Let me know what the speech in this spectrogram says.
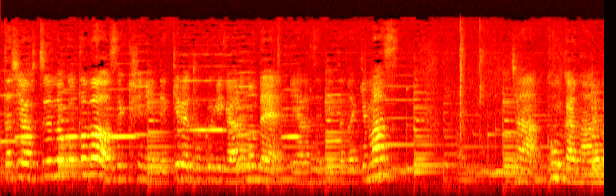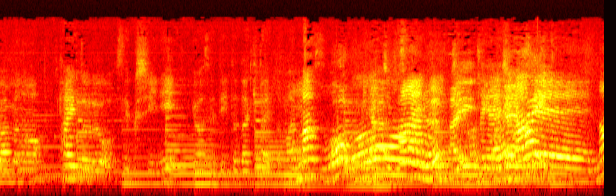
私は普通の言葉をセクシーにできる特技があるのでやらせていただきます。じゃあ今回のアルバムのタイトルをセクシーに言わせていただきたいと思います。お願いしますお願いしますせーの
